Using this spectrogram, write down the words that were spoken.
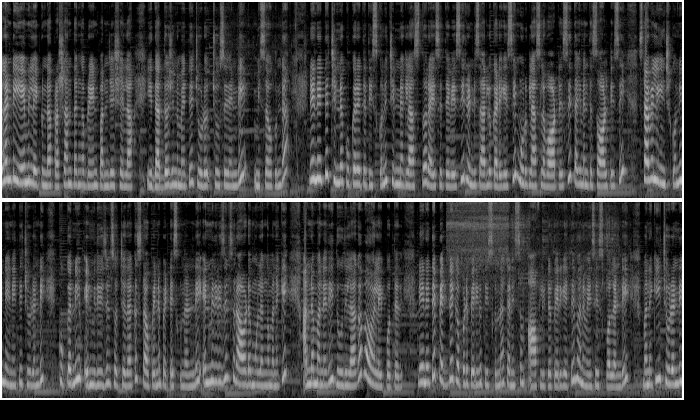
అలాంటి ఏమీ లేకుండా ప్రశాంతంగా బ్రెయిన్ పనిచేసేలా ఈ దద్దోజనం అయితే చూడు చూసేయండి. మిస్ అవ్వకుండా నేనైతే చిన్న కుక్కర్ అయితే తీసుకొని చిన్న గ్లాస్తో రైస్ అయితే వేసి రెండుసార్లు కడిగేసి మూడు గ్లాసుల వాటర్ వేసి తగినంత సాల్ట్ వేసి స్టవ్ వేయించుకొని నేనైతే చూడండి కుక్కర్ని ఎనిమిది విజిల్స్ వచ్చేదాకా స్టవ్ పైన పెట్టేసుకున్నానండి. ఎనిమిది విజిల్స్ రావడం మూలంగా మనకి అన్నం అనేది దూదిలాగా బాయిల్ అయిపోతుంది. నేనైతే పెద్ద కప్పుడు పెరుగు తీసుకున్నా కనీసం హాఫ్ లీటర్ పెరుగు అయితే మనం వేసేసుకోవాలండి. మనకి చూడండి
